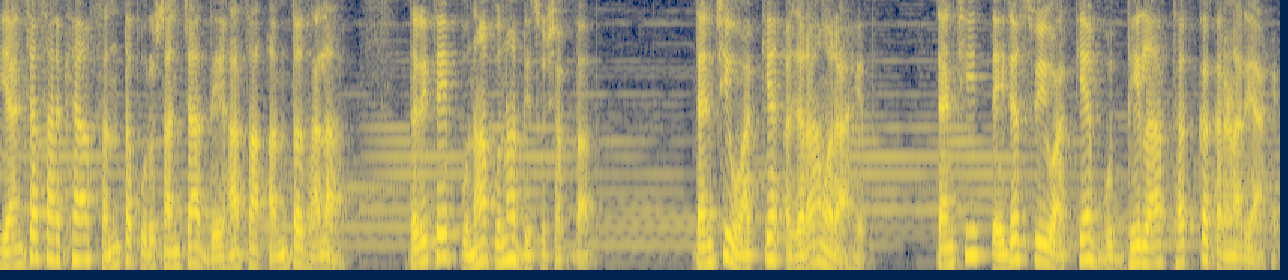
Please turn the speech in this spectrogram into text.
यांच्यासारख्या संत पुरुषांच्या देहाचा अंत झाला तरी ते पुन्हा पुन्हा दिसू शकतात. त्यांची वाक्य अजरामर आहेत. त्यांची तेजस्वी वाक्य बुद्धीला थक्क करणारी आहेत.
